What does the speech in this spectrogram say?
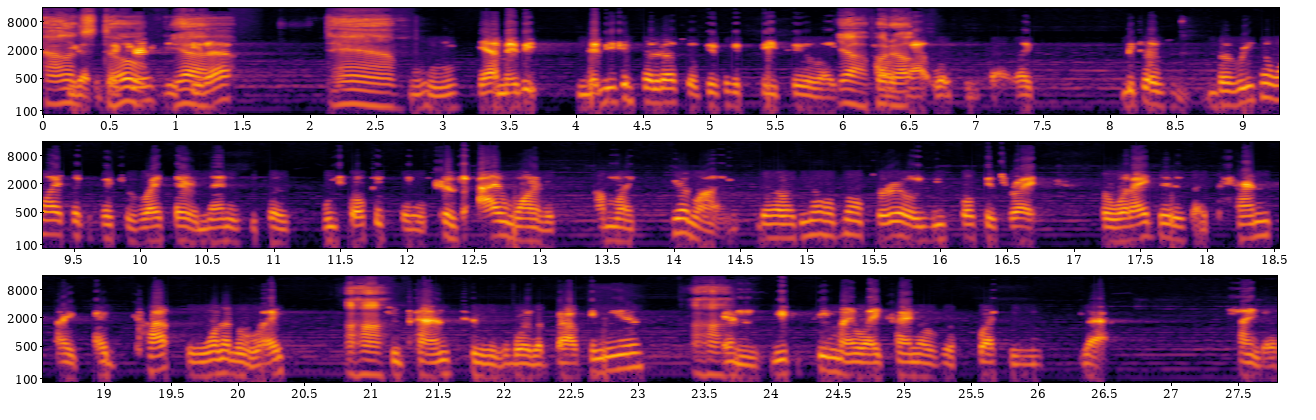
That looks dope. yeah. see that? Damn. hmm Yeah, maybe maybe you can put it up so people can see too, like Yeah, put how it up. that looks inside. Like because the reason why I took a picture right there and then is because we focused it because I wanted it. I'm like, you're lying. They're like, no, no, for real, you focus right. So what I did is I panned, I, I cut one of the lights Uh huh. to pen to where the balcony is, Uh huh. and you can see my light kind of reflecting that. Kind of.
